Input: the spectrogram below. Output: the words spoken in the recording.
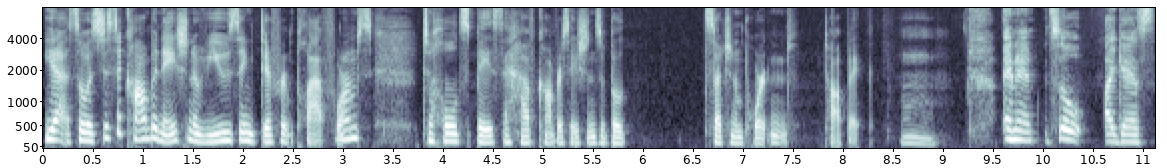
yeah so it's just a combination of using different platforms to hold space to have conversations about such an important topic. And then, so I guess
